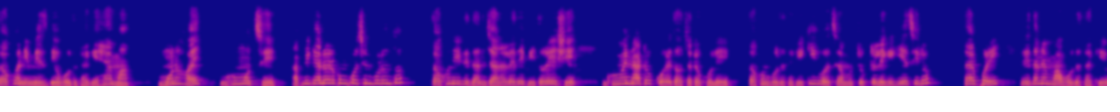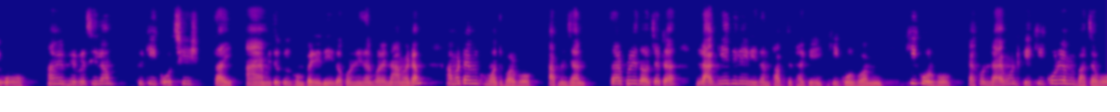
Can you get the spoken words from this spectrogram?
তখনই মেজ দিয়ে বলতে থাকে হ্যাঁ মা, মনে হয় ঘুমোচ্ছে। আপনি কেন এরকম করছেন বলুন তো? তখনই রিদান জানালা দিয়ে ভিতরে এসে ঘুমের নাটক করে দরজাটা খোলে। তখন বলতে থাকে, কি হয়েছে? আমার চোখটা লেগে গিয়েছিল? তারপরেই রিদানের মা বলতে থাকে, ও, আমি ভেবেছিলাম তুই কি করছিস? তাই, আয়, আমি তোকে ঘুম পাড়িয়ে দিই। তখন রিদান বলে, না, ম্যাডাম, আমারটা আমি ঘুমাতে পারব। আপনি যান। তারপরে দরজাটা লাগিয়ে দিলেই রিদান ভাবতে থাকে, কি করব আমি? কি করব? এখন ডায়মন্ডকে কি করে আমি বাঁচাবো?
